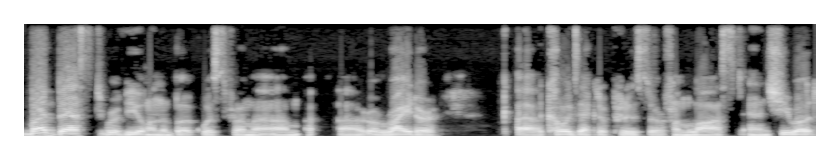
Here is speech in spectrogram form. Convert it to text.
my best review on the book was from um, a, a writer, uh, co-executive producer from Lost, and she wrote.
